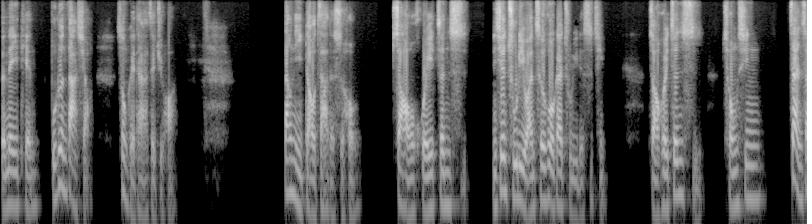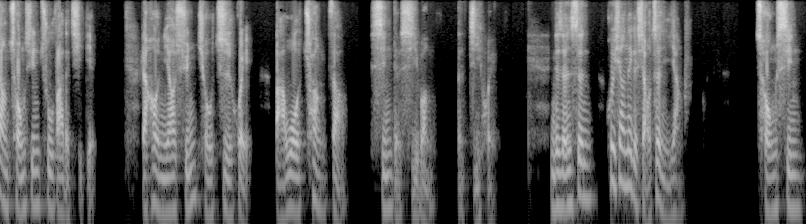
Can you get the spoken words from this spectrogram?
的那一天，不论大小，送给大家这句话。当你搞砸的时候，找回真实。你先处理完车祸该处理的事情，找回真实，重新站上重新出发的起点。然后你要寻求智慧，把握创造新的希望的机会。你的人生会像那个小镇一样，重新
